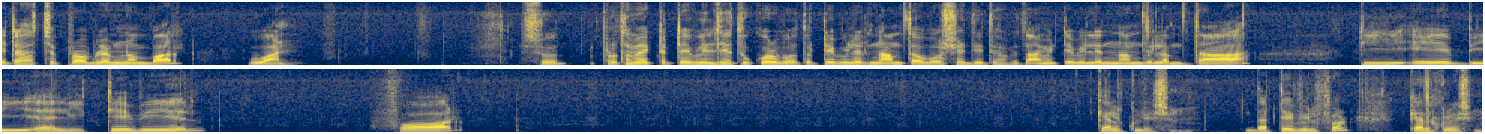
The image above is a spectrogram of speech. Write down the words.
এটা হচ্ছে প্রবলেম নাম্বার ওয়ান সো প্রথমে একটা টেবিল যেহেতু করব, তো টেবিলের নাম তো অবশ্যই দিতে হবে। তো আমি টেবিলের নাম দিলাম the T A B L table for calculation the table for calculation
